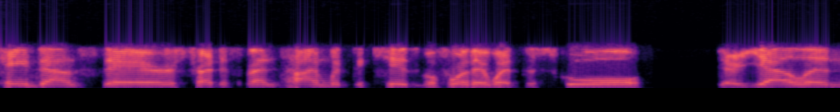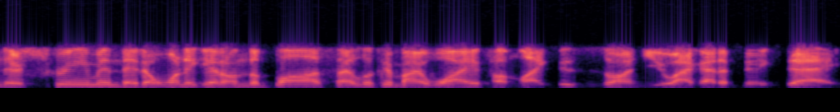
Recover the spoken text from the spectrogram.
came downstairs, tried to spend time with the kids before they went to school. They're yelling, they're screaming, they don't want to get on the bus. I look at my wife, I'm like, this is on you. I got a big day.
